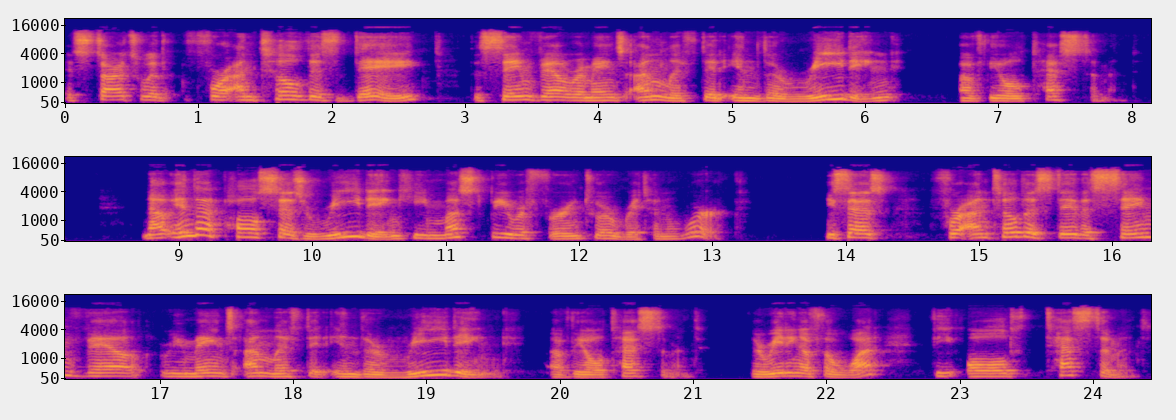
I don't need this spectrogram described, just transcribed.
It starts with, For until this day, the same veil remains unlifted in the reading of the Old Testament. Now, in that Paul says reading, he must be referring to a written work. He says, For until this day, the same veil remains unlifted in the reading of the Old Testament. The reading of the what? The Old Testament.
